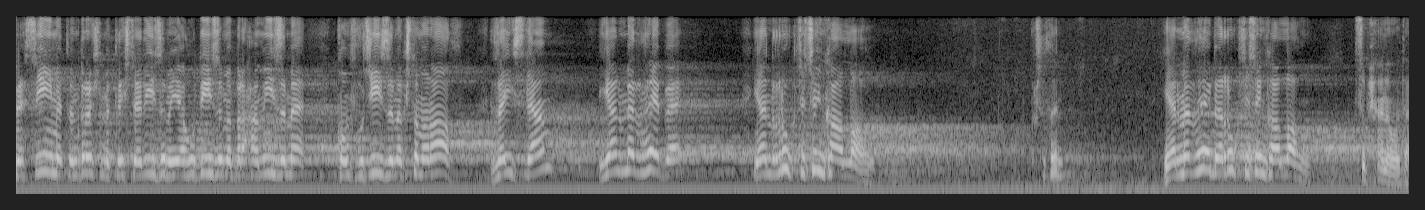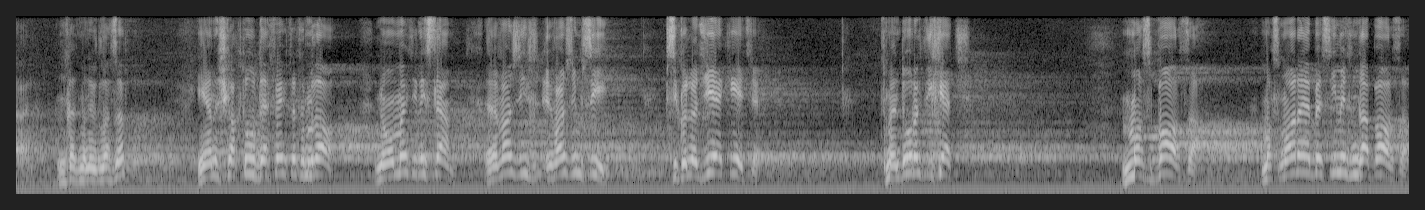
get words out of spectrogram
besime të ndryshme, krishterizëm, jahudizëm, brahmanizëm, konfuçizëm e kështu me radhë dhe islam janë medhhebe, janë rrugë që çojnë ka Allahu. Kështu thojnë. Janë medhhebe rrugë që çojnë ka Allahu subhanahu wa taala. Në këtë mënyrë vëllazër, janë shkaktu defekte të mëdha në umetin islam dhe vazhdim e vazhdimësi psikologjia e keqe të mendurit i keq mos baza mosmarrje e besimit nga baza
